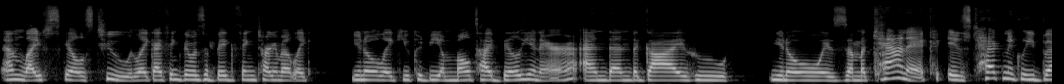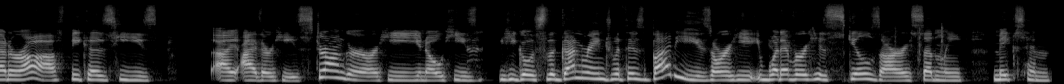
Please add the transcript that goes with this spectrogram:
And life skills too. Like i think there was a big thing talking about like you know like you could be a multi-billionaire and then the guy who you know is a mechanic is technically better off because he's either he's stronger or he you know he's he goes to the gun range with his buddies or he whatever his skills are suddenly makes him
